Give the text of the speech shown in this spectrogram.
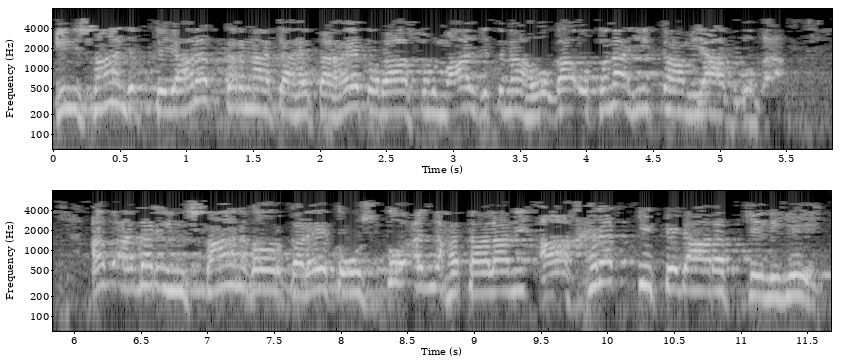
انسان جب تجارت کرنا چاہتا ہے تو راس المال جتنا ہوگا، اتنا ہی کامیاب ہوگا۔ اب اگر انسان غور کرے تو اس کو اللہ تعالیٰ نے آخرت کی تجارت کے لیے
